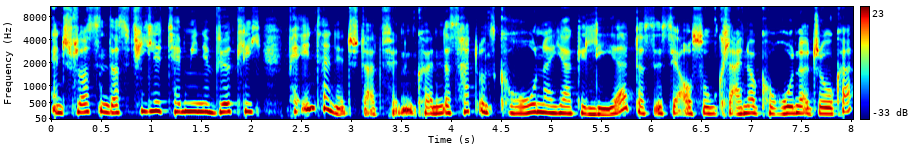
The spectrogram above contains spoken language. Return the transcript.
entschlossen, dass viele Termine wirklich per Internet stattfinden können. Das hat uns Corona ja gelehrt. Das ist ja auch so ein kleiner Corona-Joker,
